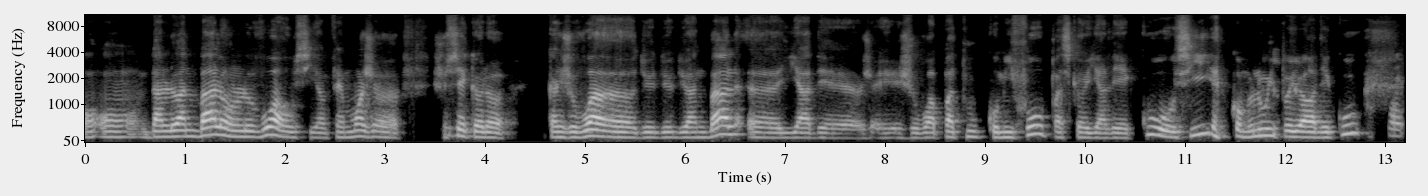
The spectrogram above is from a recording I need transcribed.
on- on- dans le handball, on le voit aussi. Enfin, moi, je, je sais que le, quand je vois euh, du, du- du handball, euh, il y a des, je ne vois pas tout comme il faut parce qu'il y a des coups aussi. Comme nous, il peut y avoir des coups Ouais.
